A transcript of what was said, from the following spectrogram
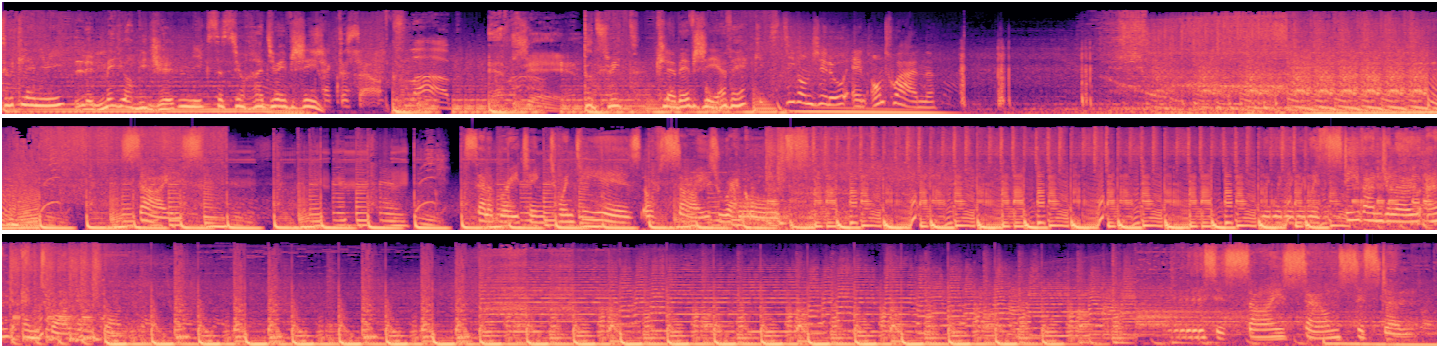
Toute la nuit, les meilleurs budgets mixent sur Radio FG. Check this out. Club. FG. Tout de suite, Club FG avec Steve Angelo et Antoine. Size. Celebrating 20 years of Size Records. With, Steve Angelo and Antoine. This is Size Sound System.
